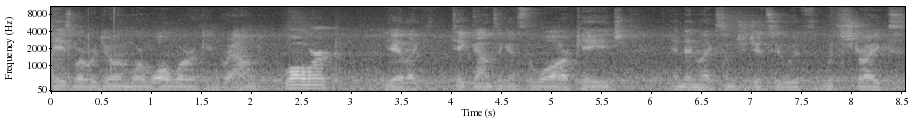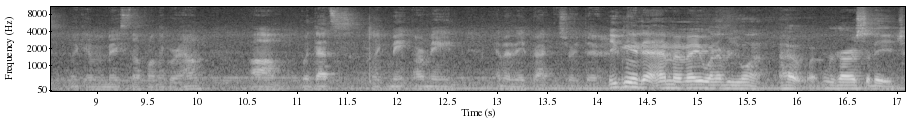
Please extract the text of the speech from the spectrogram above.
days where we're doing more wall work and ground. Wall work. Yeah, like takedowns against the wall or cage, and then like some jiu-jitsu with with strikes, like MMA stuff on the ground. Um, but that's like main, our main MMA practice right there, You can get into MMA whenever you want, uh, regardless of age.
